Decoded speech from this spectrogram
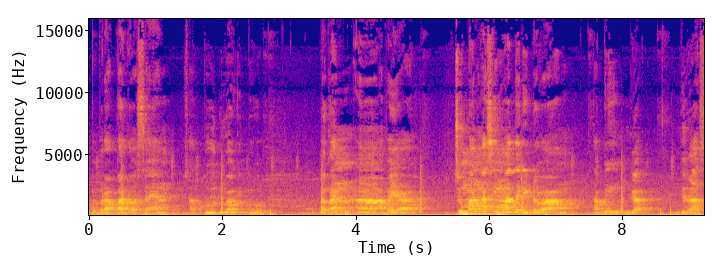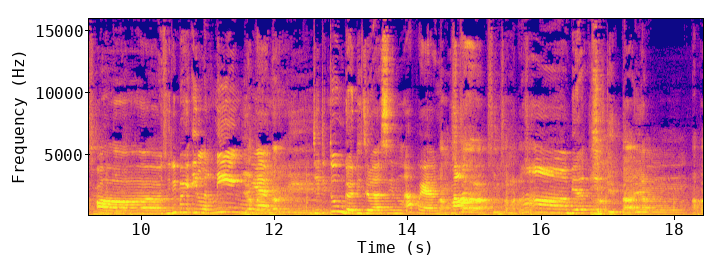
beberapa dosen satu dua gitu bahkan eh, apa ya cuma ngasih materi doang tapi nggak jelasin gitu loh, Oh, Kak. jadi banyak e-learning Iya, ya. by learning. Jadi tuh nggak dijelasin apa ya, Lang- malah secara langsung sama dosen. Heeh, biar Justru kita yang apa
